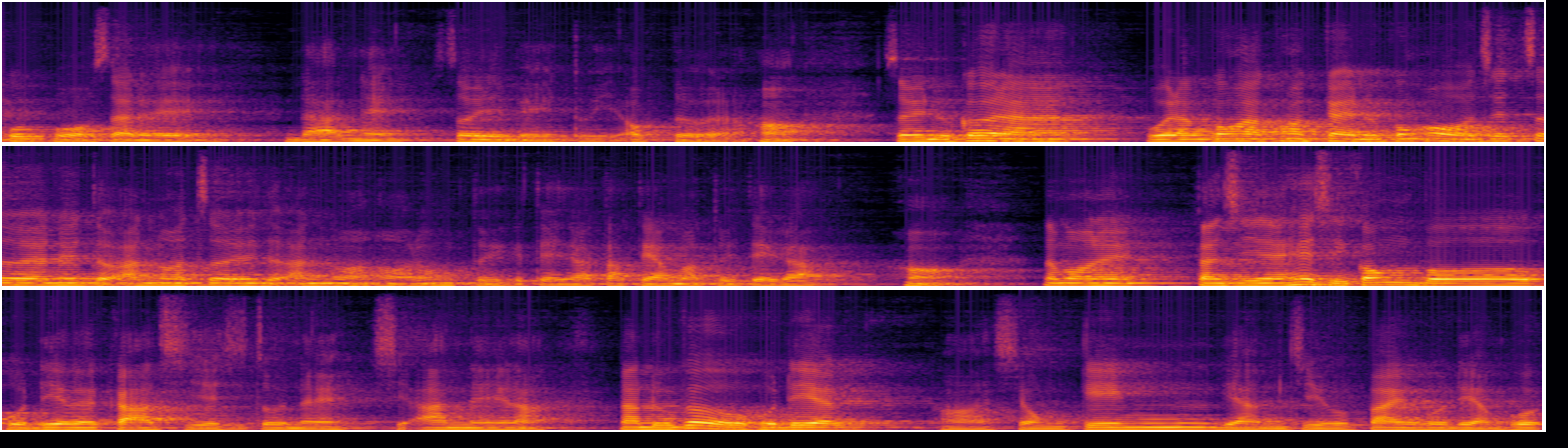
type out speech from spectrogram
佛菩萨的力呢，所以袂对恶道啦，吼。所以如果呢，有人讲啊，看解如讲哦，这做安尼着安怎做，迄着安怎吼，拢对地个，逐点嘛对地个，吼。那么呢？但是呢，迄是讲无佛力的加持的时阵呢，是安尼啦。那如果有佛力啊，上经念咒拜佛念佛，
